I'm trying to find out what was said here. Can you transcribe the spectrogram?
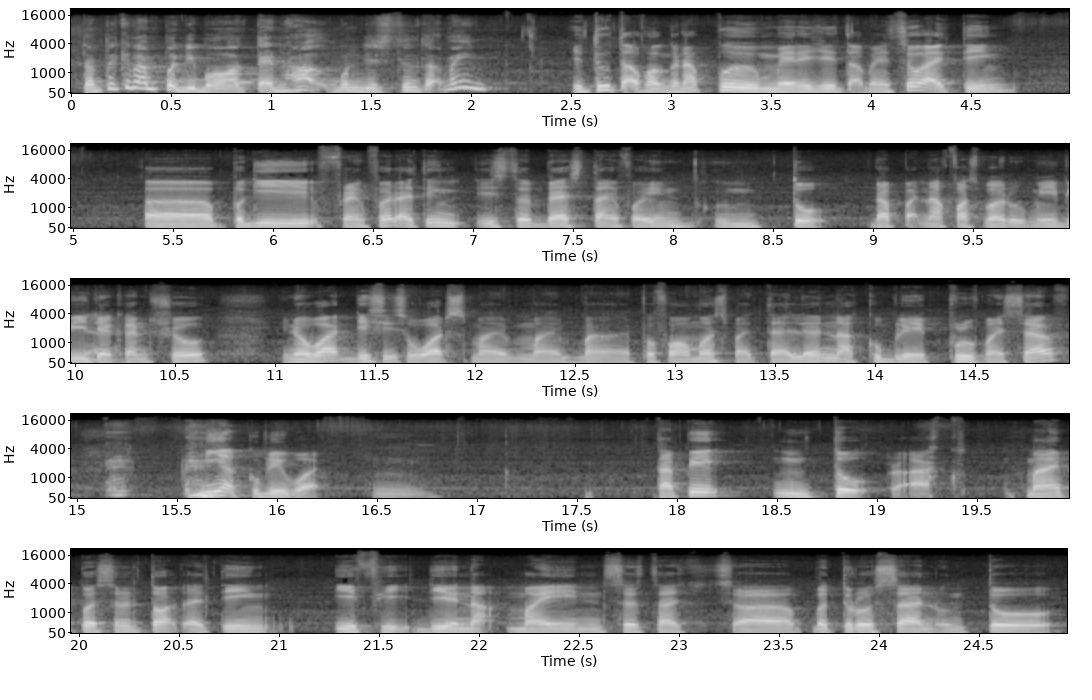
Tapi kenapa di bawah Ten Hag pun dia still tak main? Itu tak faham kenapa manager tak main. So I think uh, pergi Frankfurt, I think it's the best time for him untuk dapat nafas baru. Maybe yeah. dia akan show, you know what, this is what's my my my performance, my talent. Aku boleh prove myself. Ni aku boleh buat. Hmm. Tapi untuk aku- my personal thought, I think if he, dia nak main serta, uh, berterusan untuk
